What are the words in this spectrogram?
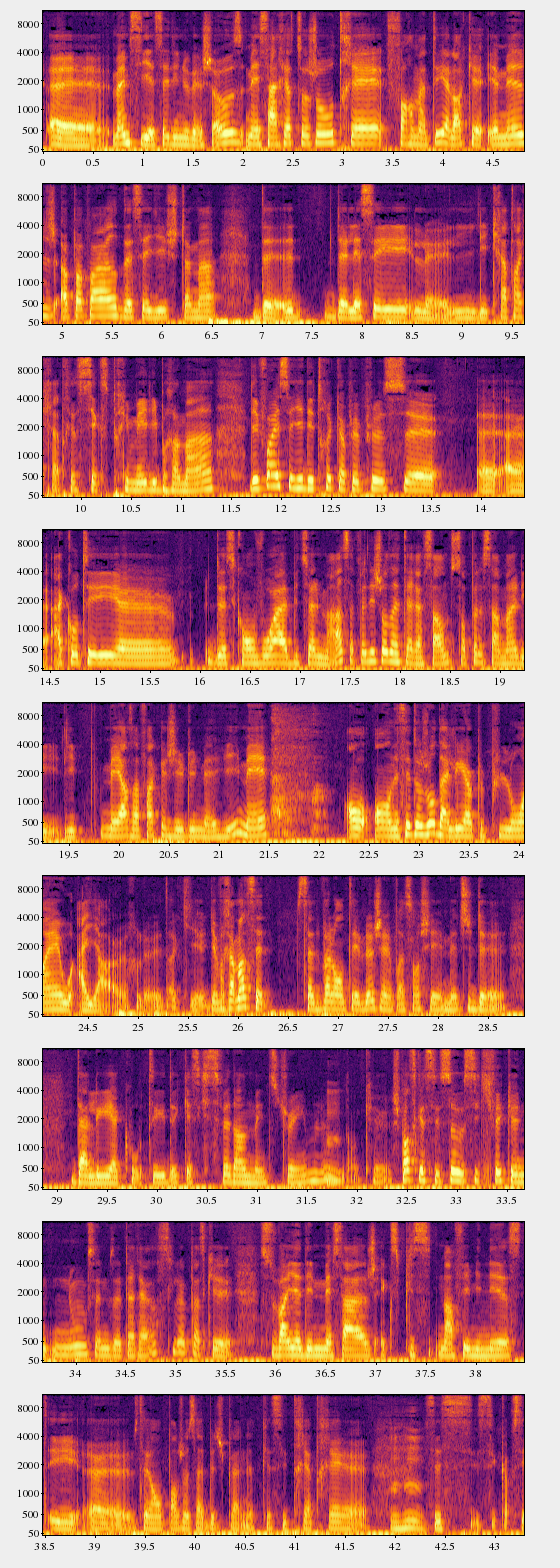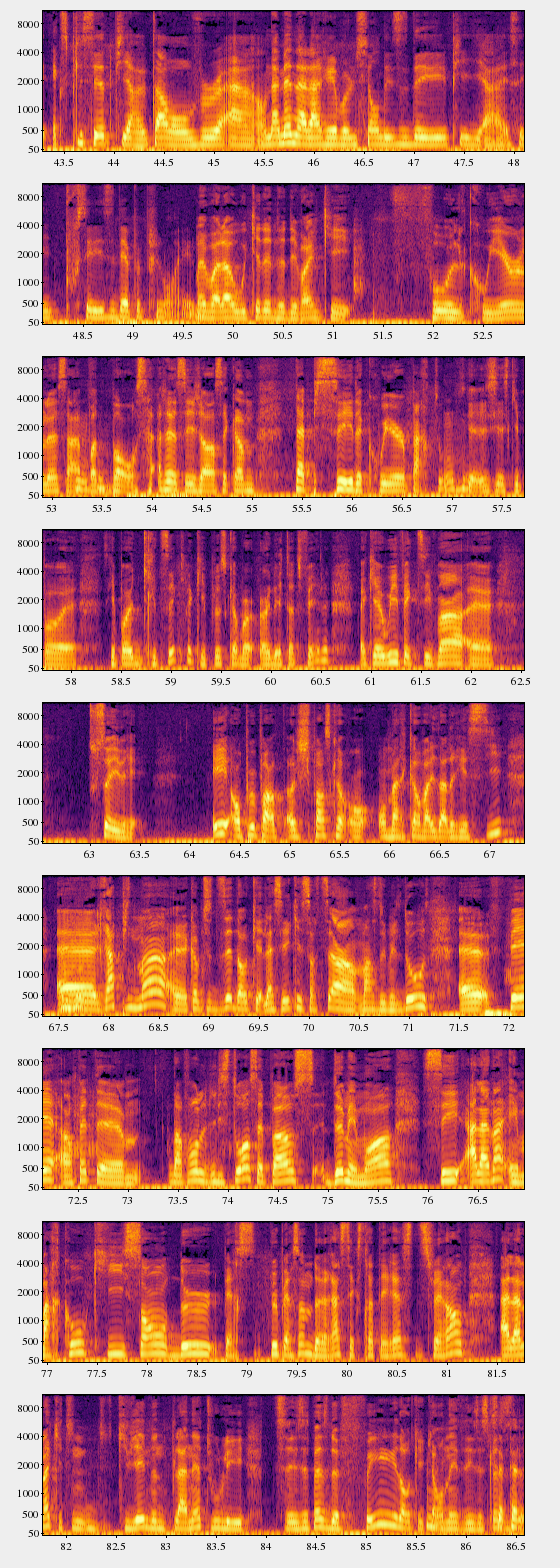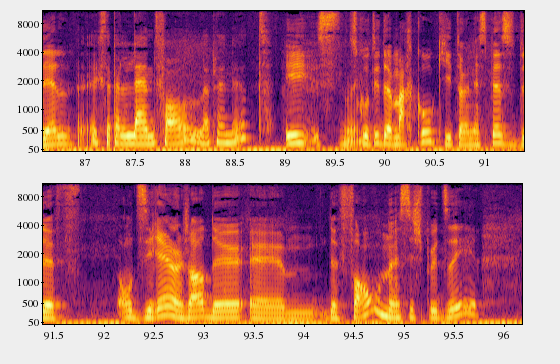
euh, même s'ils essaient des nouvelles choses mais ça reste toujours très formaté alors que Image a pas peur d'essayer justement de, de laisser le- les créateurs créatrices s'exprimer librement des fois essayer des trucs un peu plus euh, euh, euh, à côté euh, de ce qu'on voit habituellement. Ça fait des choses intéressantes. Ce sont pas nécessairement les, les meilleures affaires que j'ai lues de ma vie, mais on, on essaie toujours d'aller un peu plus loin ou ailleurs. là. Donc, il y a- vraiment cette, cette volonté-là, j'ai l'impression, chez Image, de d'aller à côté de qu'est-ce qui se fait dans le mainstream. là. Mm. Donc, euh, je pense que c'est ça aussi qui fait que nous, ça nous intéresse, là, parce que souvent, il y a des messages explicitement féministes et, euh, on pense juste à Bitch Planet, que c'est très, très... euh, Mhm. c'est c'est c'est comme c'est explicite puis en même temps on veut à- on amène à la révolution des idées puis à essayer de pousser les idées un peu plus loin là. Ben voilà, Wicked and the Divine qui est full queer là, ça a pas de bon sens. C'est genre c'est comme tapissé de queer partout. Ce que- C'est ce qui est pas ce qui est pas une critique là, qui est plus comme un, un état de fait. Là. Fait que oui, effectivement, euh, tout ça est vrai. Et on peut, je pense qu'on on Marika, on va aller dans le récit. Euh, Rapidement, euh, comme tu disais, donc la série qui est sortie en mars 2012 euh, fait en fait, dans le fond, l'histoire se passe de mémoire. C'est Alana et Marco qui sont deux, pers- deux personnes de races extraterrestres différentes. Alana qui est une, qui vient d'une planète où les c'est des espèces de fées, donc qui ont des espèces d'ailes. qui s'appelle Landfall la planète Et du côté de Marco, qui est un espèce de, on dirait un genre de euh, de faune, si je peux dire.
